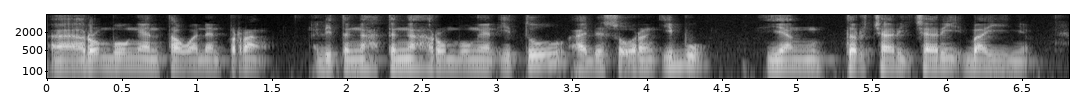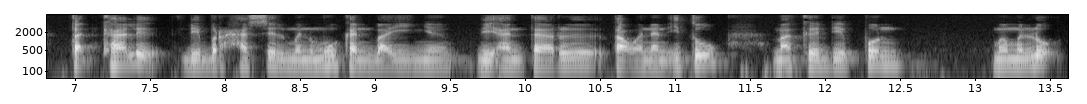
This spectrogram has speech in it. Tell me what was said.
uh, rombongan tawanan perang di tengah-tengah rombongan itu ada seorang ibu yang tercari-cari bayinya. Tatkala dia berhasil menemukan bayinya di antara tawanan itu, maka dia pun memeluk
